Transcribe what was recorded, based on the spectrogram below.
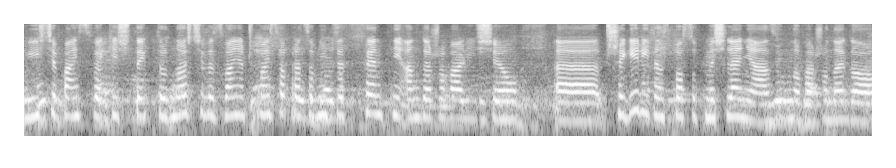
mieliście Państwo jakieś tutaj trudności, wyzwania? Czy Państwa pracownicy chętnie angażowali się, przyjęli ten sposób myślenia zrównoważonego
